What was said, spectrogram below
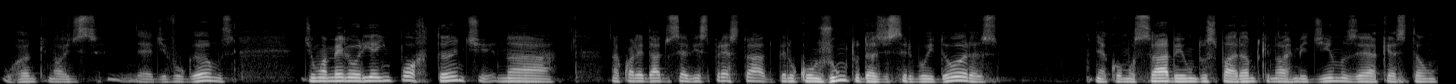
o ranking que nós é, divulgamos, de uma melhoria importante na na qualidade do serviço prestado pelo conjunto das distribuidoras. Né, como sabem, um dos parâmetros que nós medimos é a questão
